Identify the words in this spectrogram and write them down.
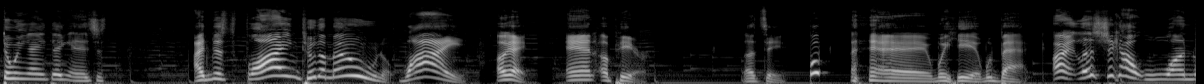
doing anything. And it's just, I'm just flying to the moon. Why? Okay, and appear. Let's see. Boop. Hey, we're here. We're back. All right, let's check out one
